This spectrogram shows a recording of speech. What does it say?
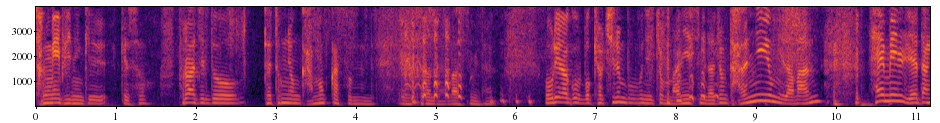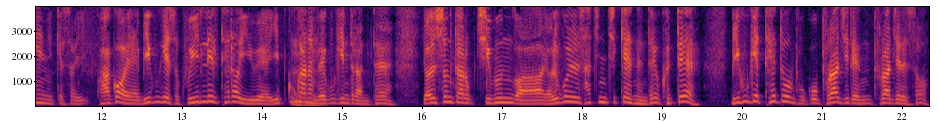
장미비님께서 브라질도 대통령 감옥 갔었는데 네, 그렇네요. 맞습니다. 우리하고 뭐 겹치는 부분이 좀 많이 있습니다. 좀 다른 이유입니다만 해밀 예당이님께서 이- 과거에 미국에서 9.11 테러 이후에 입국하는 외국인들한테 열 손가락 지문과 얼굴 사진 찍게 했는데요. 그때 미국의 태도 보고 브라질엔 브라질에서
